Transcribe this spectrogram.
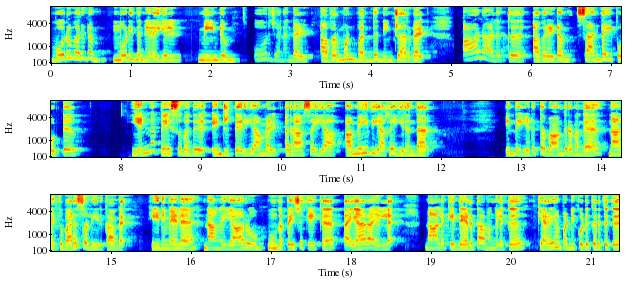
ஒரு வருடம் முடிந்த நிலையில் மீண்டும் ஊர் ஜனங்கள் அவர் முன் வந்து நின்றார்கள். ஆளாளுக்கு அவரிடம் சண்டை போட்டு என்ன பேசுவது? என்று தெரியாமல் ராசையா அமைதியாக இருந்தார். இந்த இடத்த வாங்குறவங்க நாளைக்கு வர சொல்லியிருக்காங்க. இனிமேல நாங்க யாரும் உங்க பேச்ச கேட்க தயாரா இல்லை. நாளைக்கு இந்த இடத்த அவங்களுக்கு கிரயம் பண்ணி கொடுக்கறதுக்கு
